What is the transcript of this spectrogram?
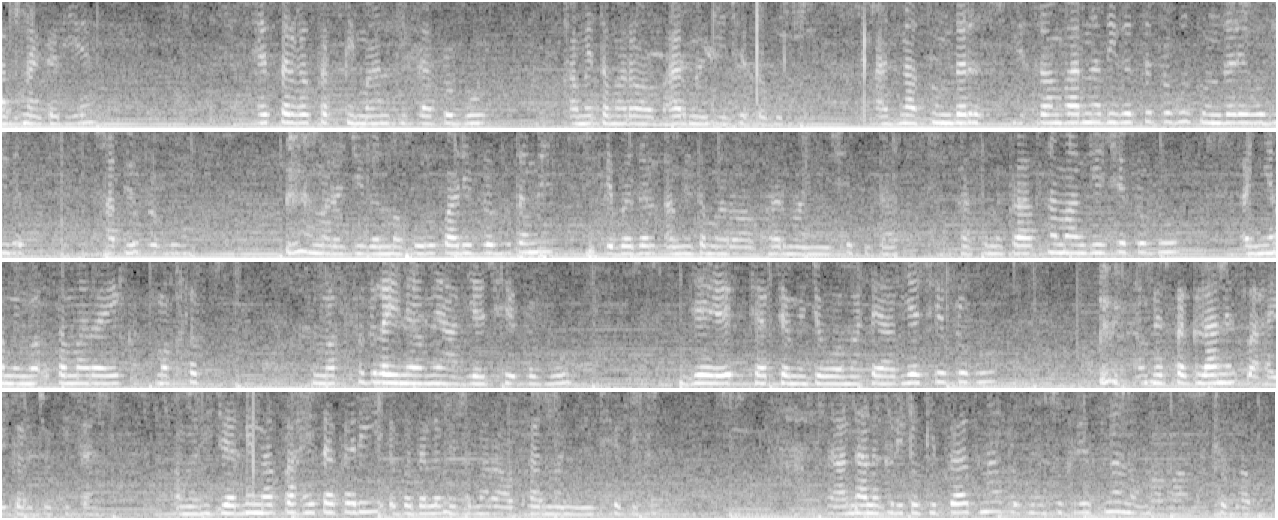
પ્રાર્થના કરીએ. હે સર્વશક્તિમાન પિતા પ્રભુ, અમે તમારો આભાર માનીએ છીએ પ્રભુ. આજના સુંદર વિશ્રામવારના દિવસે પ્રભુ, સુંદર એવો દિવસ આપ્યો પ્રભુ. અમારા જીવનમાં પૂરું પાડ્યું પ્રભુ તમે, એ બદલ અમે તમારો આભાર માનીએ છીએ પિતા. ખાસ અમે પ્રાર્થના માંગીએ છીએ પ્રભુ. અહીંયા અમે તમારા એક મકસદ મકસદ લઈને અમે આવ્યા છીએ પ્રભુ. જે ચર્ચ અમે જોવા માટે આવ્યા છીએ પ્રભુ. અમે સગલાને સહાય કરજો પિતા. અમારી જર્નીમાં સહાયતા કરી. એ બદલ અમે તમારા આભાર માનીએ છીએ પિતા. આ નાનકડી ટૂંકી પ્રાર્થના પ્રભુ ઈસુ ખ્રિસ્તના નામમાં છું. બાપુ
